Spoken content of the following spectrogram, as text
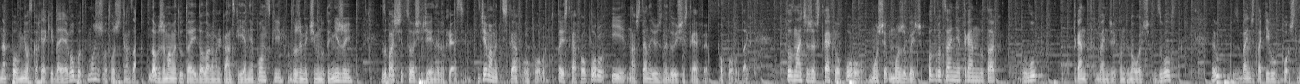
na, po wnioskach jakie daje robot możesz otworzyć transakcję. Dobrze, mamy tutaj dolar amerykański, jen japoński, otworzymy 3 minuty niżej. Zobaczcie co się dzieje na wykresie. Gdzie mamy strefę oporu? Tutaj jest strefa oporu i na scenie już znajduje się strefy oporu, tak? To znaczy, że w strefie oporu może, może być odwrócenie trendu, tak, lub trend będzie kontynuować wzrost, lub będzie taki ruch boczny.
